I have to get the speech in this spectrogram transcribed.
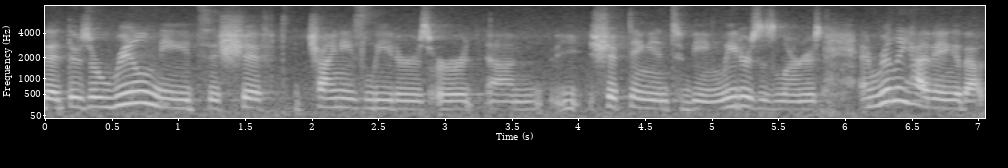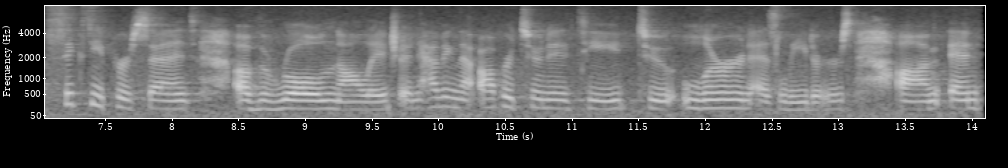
that there's a real need to shift Chinese leaders or um, shifting into being leaders as learners and really having about 60% of the role knowledge and having that opportunity to learn as leaders um, and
